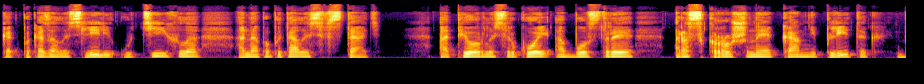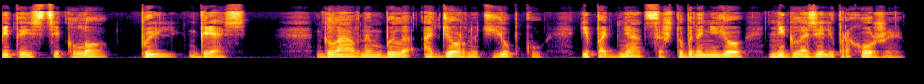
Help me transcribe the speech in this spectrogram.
как показалось Лили, утихла, она попыталась встать, оперлась рукой об острые, раскрошенные камни плиток, битое стекло, пыль, грязь. Главным было одернуть юбку и подняться, чтобы на нее не глазели прохожие.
